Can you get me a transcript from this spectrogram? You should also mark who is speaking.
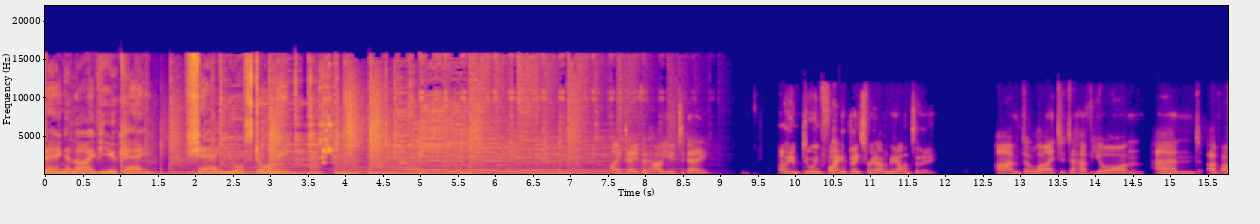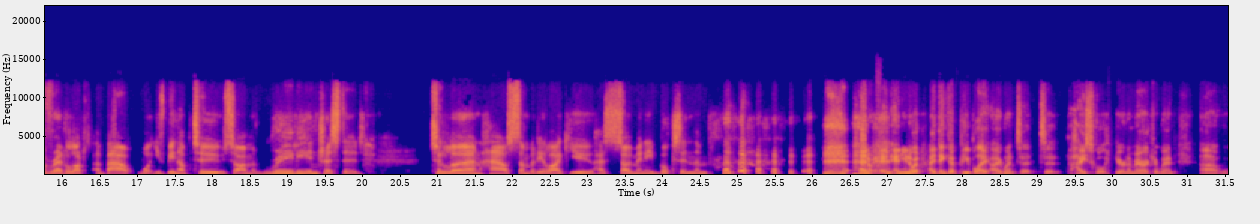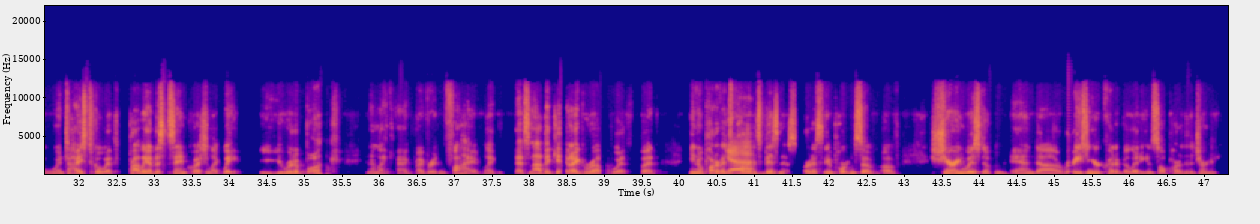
Speaker 1: Staying Alive UK. Share your story.
Speaker 2: Hi, David. How are you today?
Speaker 3: I am doing fine. Thanks for having me on today.
Speaker 2: I'm delighted to have you on, and I've, I've read a lot about what you've been up to. So I'm really interested to learn how somebody like you has so many books in them.
Speaker 3: you know, and, and you know what? I think the people I, I went to to high school here in America went uh, went to high school with probably have the same question. Like, wait, you, you wrote a book? And I'm like, I've, I've, written five. Like, that's not the kid I grew up with. But you know, part of it's yeah. part of it's business. Part of it's the importance of of sharing wisdom and uh, raising your credibility, and it's all part of the journey.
